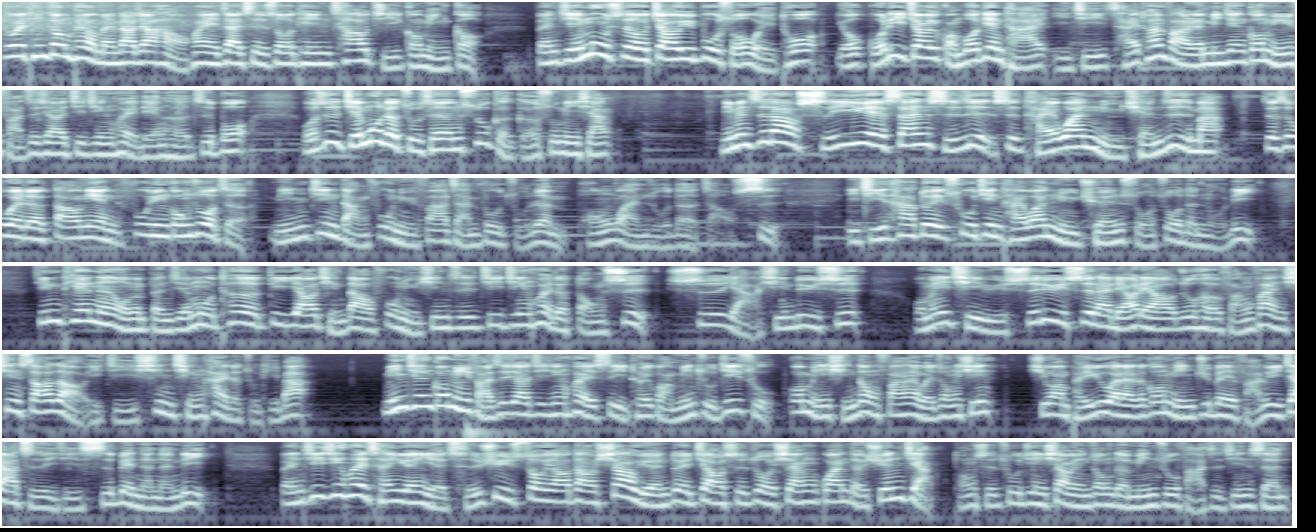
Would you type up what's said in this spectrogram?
各位听众朋友们，大家好，欢迎再次收听《超级公民购》。本节目是由教育部所委托，由国立教育广播电台以及财团法人民间公民与法治教育基金会联合直播。我是节目的主持人苏格格苏明祥。你们知道十一月三十日是台湾女权日吗？这是为了悼念妇运工作者、民进党妇女发展部主任彭婉如的早逝，以及她对促进台湾女权所做的努力。今天呢，我们本节目特地邀请到妇女薪资基金会的董事施雅欣律师，我们一起与施律师来聊聊如何防范性骚扰以及性侵害的主题吧。民间公民法治教基金会是以推广民主基础、公民行动方案为中心，希望培育未来的公民具备法律价值以及思辨的能力。本基金会成员也持续受邀到校园对教师做相关的宣讲，同时促进校园中的民主法治精神。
